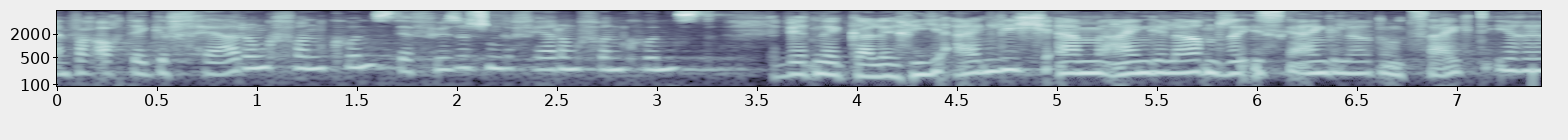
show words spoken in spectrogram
einfach auch der Gefährdung von Kunst, der physischen Gefährdung von Kunst. Da wird eine Galerie eigentlich ähm, eingeladen oder ist eingeladen und zeigt ihre,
